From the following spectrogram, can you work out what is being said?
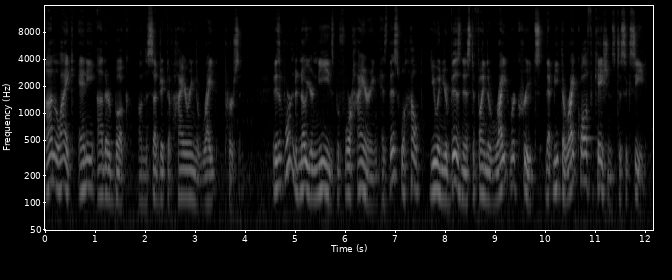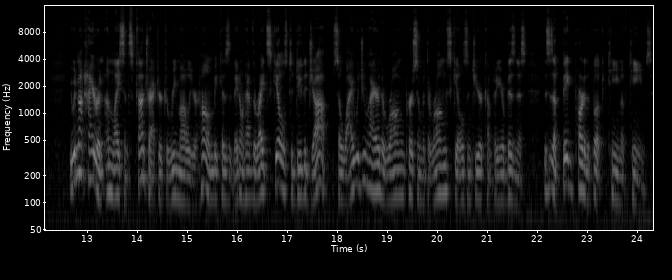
unlike any other book on the subject of hiring the right person. It is important to know your needs before hiring, as this will help you and your business to find the right recruits that meet the right qualifications to succeed. You would not hire an unlicensed contractor to remodel your home because they don't have the right skills to do the job. So, why would you hire the wrong person with the wrong skills into your company or business? This is a big part of the book, Team of Teams.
